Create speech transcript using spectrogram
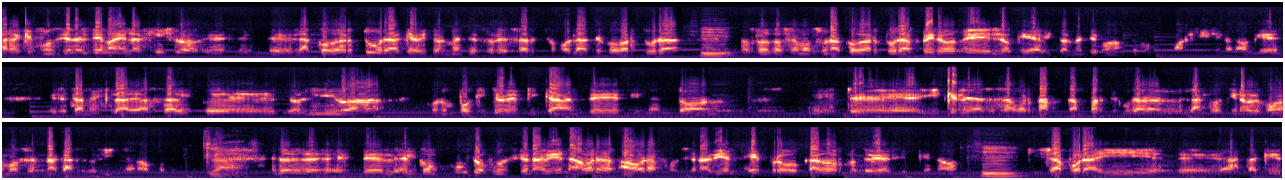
Para que funcione el tema del ajillo, es este, la cobertura, que habitualmente suele ser chocolate cobertura, mm. nosotros hacemos una cobertura, pero de lo que habitualmente conocemos como ajillo, ¿no? que es esta mezcla de aceite de oliva, con un poquito de picante, pimentón, este, y que le da ese sabor tan, tan particular al langostino que comemos en una cacerolita, ¿no? Claro. Entonces, este, el, conjunto funciona bien, ahora ahora funciona bien, es provocador, no te voy a decir que no, mm. quizá por ahí, este, hasta que,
